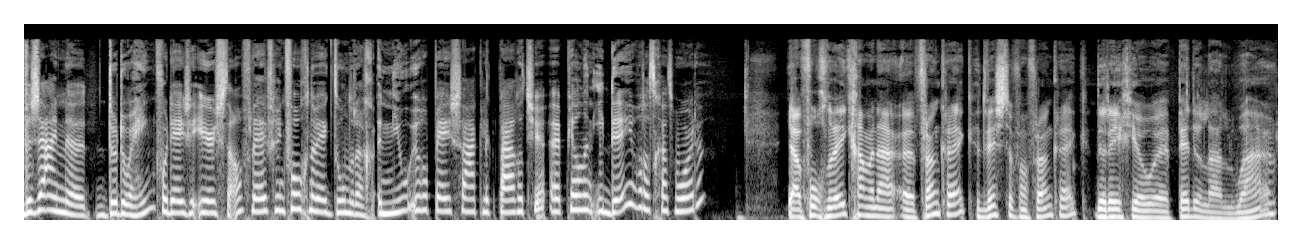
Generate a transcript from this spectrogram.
We zijn er doorheen voor deze eerste aflevering. Volgende week donderdag een nieuw Europees zakelijk pareltje. Heb je al een idee wat het gaat worden? Ja, volgende week gaan we naar Frankrijk, het westen van Frankrijk, de regio uh, de la Loire.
